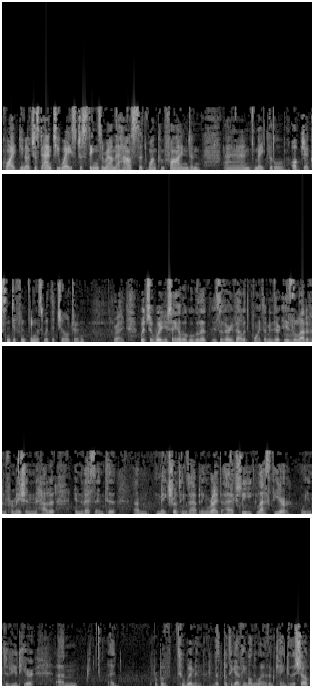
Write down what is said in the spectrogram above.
quite, you know, just anti-waste, just things around the house that one can find and, and make little objects and different things with the children. Right. Which, when you're saying about Google, that is a very valid point. I mean, there is mm. a lot of information in how to invest and to um, make sure things are happening right. I actually, last year, we interviewed here um, a group of two women that put together, I think only one of them came to the show,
